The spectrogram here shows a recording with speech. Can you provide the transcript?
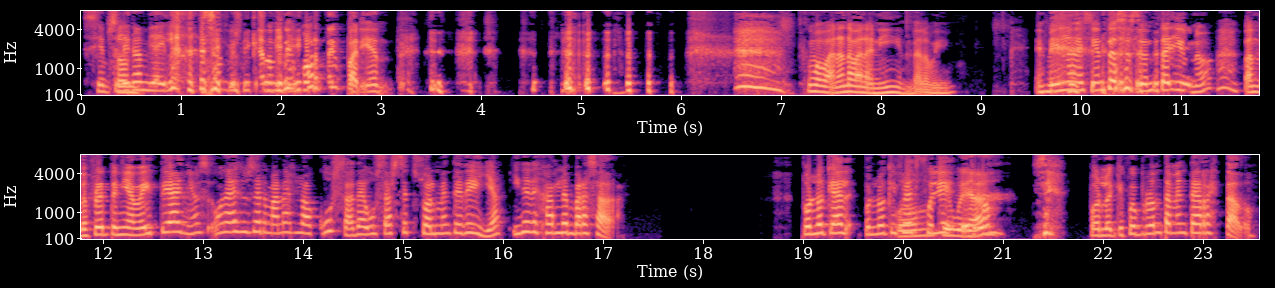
Siempre le cambia la. Siempre le cambia son deporte y pariente. Como banana bananín, da lo mismo. En 1961, cuando Fred tenía 20 años, una de sus hermanas lo acusa de abusar sexualmente de ella y de dejarla embarazada. Por lo que, por lo que Fred oh, fue. Sí, por lo que fue prontamente arrestado.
